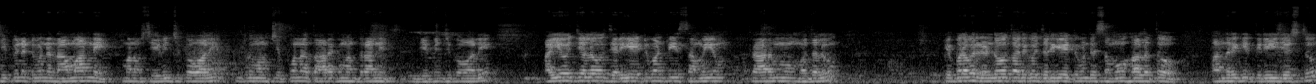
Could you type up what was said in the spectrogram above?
చెప్పినటువంటి నామాన్ని మనం సేవించుకోవాలి. ఇప్పుడు మనం చెప్పుకున్న తారక మంత్రాన్ని జపించుకోవాలి. అయోధ్యలో జరిగేటువంటి సమయం ప్రారంభం మొదలు ఫిబ్రవరి రెండవ తారీఖు జరిగేటువంటి సమూహాలతో అందరికీ తెలియజేస్తూ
